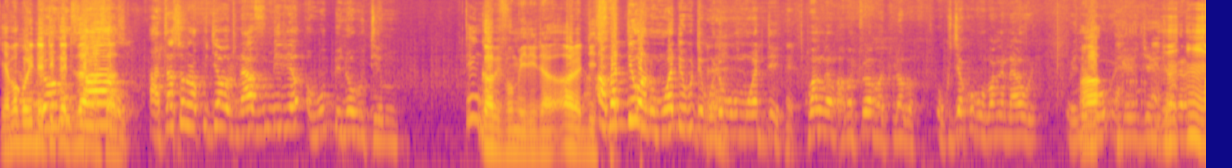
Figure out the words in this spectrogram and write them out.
yabagulidde tiketi z'amasaza atasobola kujjawo n'avumirira obubbi n'obutemu. Nga bivumirira rdc abadde wano muwadde budde bwona bwomuwadde kubanga abatulaba batulaba. Okujjako bwobanga naawe Ah, engeri mm, mm,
